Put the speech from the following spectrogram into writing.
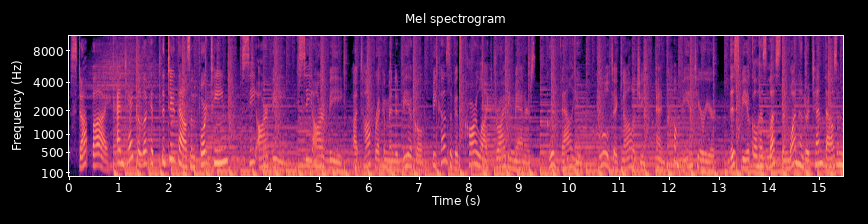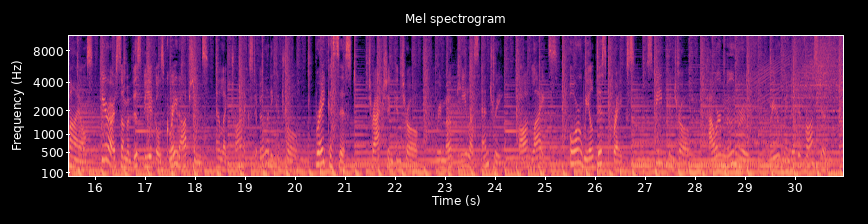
Stop by and take a look at the 2014 CRV. CRV, a top recommended vehicle because of its car-like driving manners, good value, cool technology, and comfy interior. This vehicle has less than 110,000 miles. Here are some of this vehicle's great options. Electronic stability control, brake assist, traction control, remote keyless entry, fog lights, four-wheel disc brakes, speed control, power moonroof.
